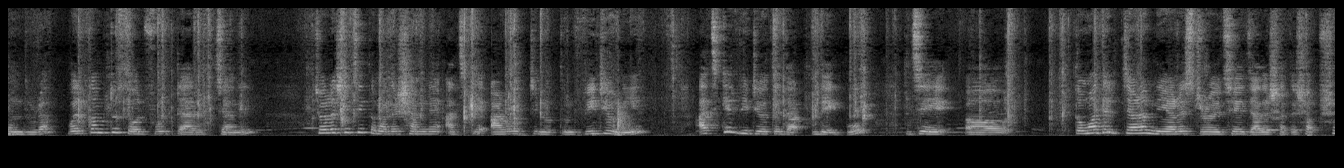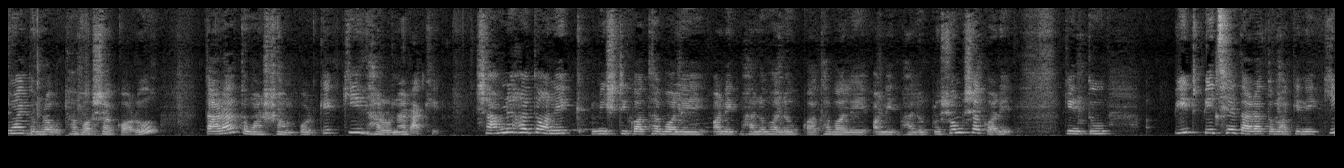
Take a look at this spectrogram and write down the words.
বন্ধুরা welcome to soulful tarot channel চলে এসেছি তোমাদের সামনে আজকে আরও একটি নতুন ভিডিও নিয়ে। আজকের ভিডিওতে দেখব যে তোমাদের যারা নিয়ারেস্ট রয়েছে, যাদের সাথে সবসময় তোমরা ওঠা বসা করো, তারা তোমার সম্পর্কে কি ধারণা রাখে? সামনে হয়তো অনেক মিষ্টি কথা বলে, অনেক ভালো ভালো কথা বলে, অনেক ভালো প্রশংসা করে, কিন্তু পিঠ পিছে তারা তোমাকে নিয়ে কী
